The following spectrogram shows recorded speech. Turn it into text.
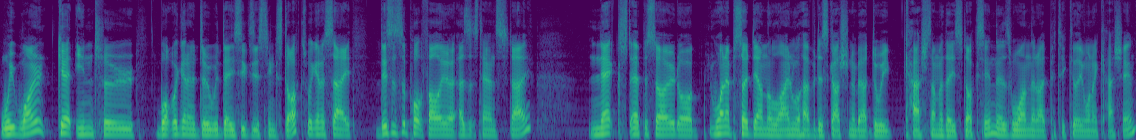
We won't get into what we're going to do with these existing stocks. We're going to say this is the portfolio as it stands today. Next episode or one episode down the line, we'll have a discussion about do we cash some of these stocks in. There's one that I particularly want to cash in.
